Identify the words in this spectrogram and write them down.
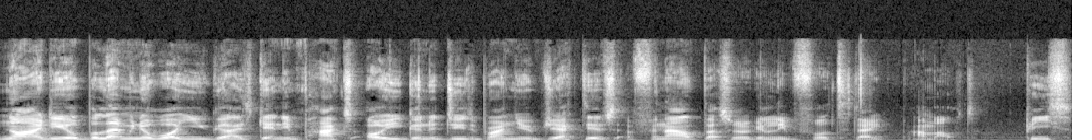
Not ideal, but let me know what you guys getting in packs. Are you going to do the brand new objectives? And for now, that's what we're going to leave it for today. I'm out. Peace.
